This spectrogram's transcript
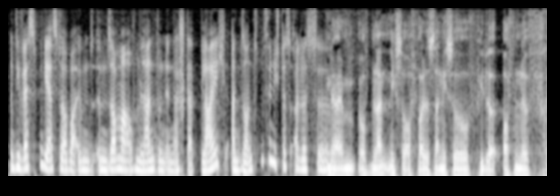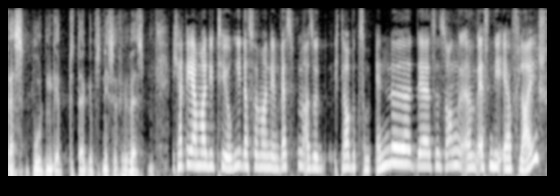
Und die Wespen, die hast du aber im, im Sommer auf dem Land und in der Stadt gleich. Ansonsten finde ich das alles. Äh, Ja, im, auf dem Land nicht so oft, weil es da nicht so viele offene Fressbuden gibt. Da gibt es nicht so viele Wespen. Ich hatte ja mal die Theorie, dass wenn man den Wespen, also ich glaube zum Ende der Saison ähm, essen die eher Fleisch.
